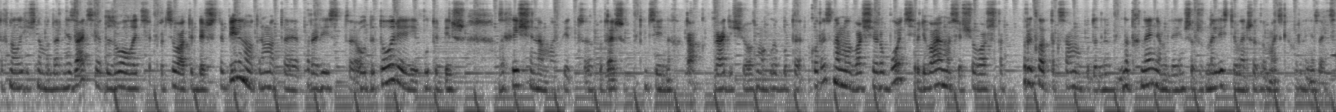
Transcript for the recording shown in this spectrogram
технологічна модернізація дозволить працювати більш стабільно, отримати переріст аудиторії і бути більш захищеними від подальших потенційних атак. Раді, що змогли бути корисними в вашій роботі. Сподіваємося, що ваш так приклад так само буде натхненням для інших журналістів, інших громадських організацій.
